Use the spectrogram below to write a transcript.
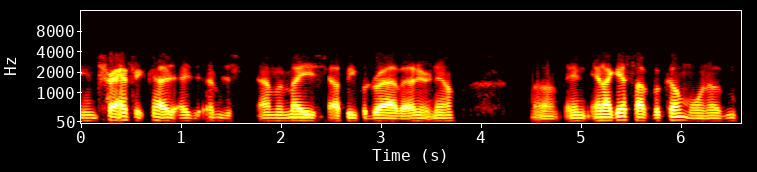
in traffic, I, I, I'm just I'm amazed how people drive out here now, uh, and and I guess I've become one of them.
